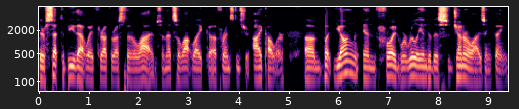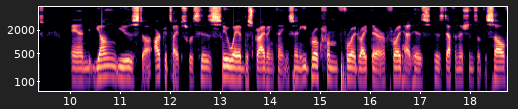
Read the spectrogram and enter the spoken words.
they're set to be that way throughout the rest of their lives. And that's a lot like, uh, for instance, your eye color. Um, but Jung and Freud were really into this generalizing things. And Jung used uh, archetypes was his new way of describing things, and he broke from Freud right there. Freud had his his definitions of the self,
